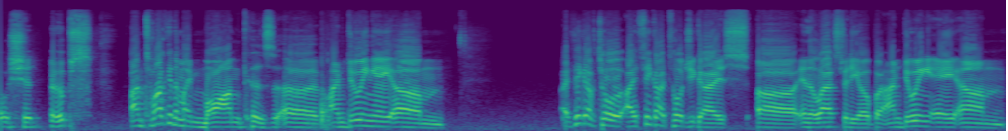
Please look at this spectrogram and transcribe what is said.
Oh shit! Oops. I'm talking to my mom because uh, I'm doing a um. I think I've told I think I told you guys uh, in the last video, but I'm doing a um,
